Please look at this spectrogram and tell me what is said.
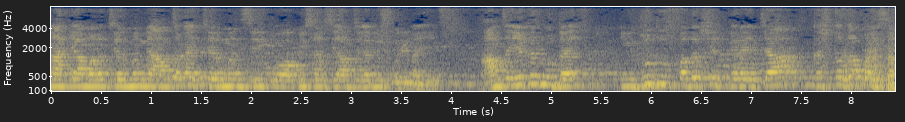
ना की आम्हाला चेअरमन आमचा काही चेअरमनशी किंवा ऑफिसरशी आमची काही दुश्मनी नाहीये. आमचा एकच मुद्दा आहे की दूध उत्पादक शेतकऱ्याच्या कष्टाचा पैसा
